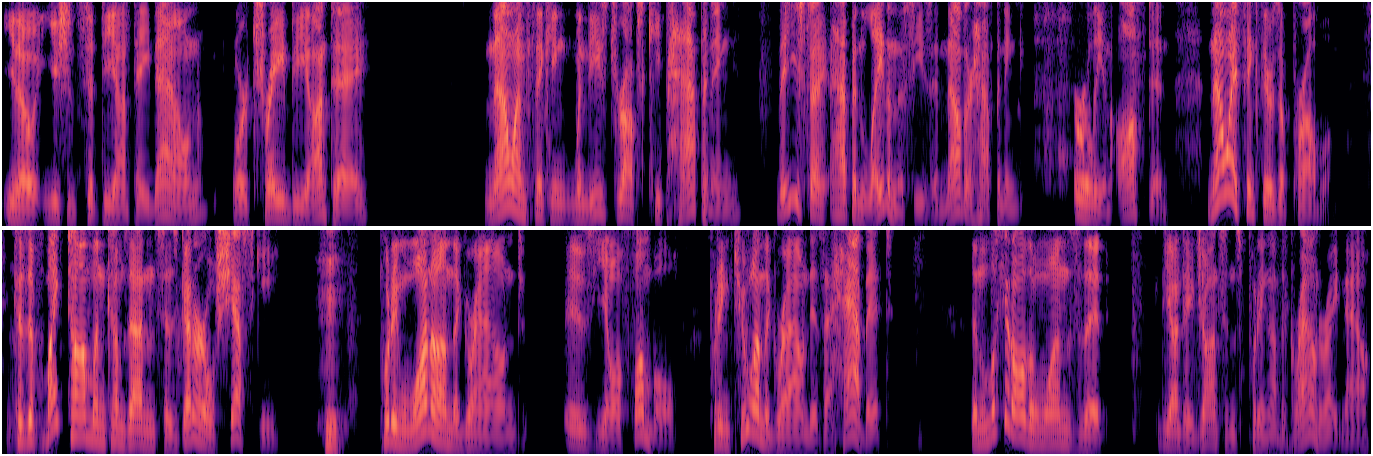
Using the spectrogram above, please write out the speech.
you know you should sit Diontae down or trade Diontae, now I'm thinking when these drops keep happening, they used to happen late in the season. Now they're happening early and often. Now I think there's a problem. Because if Mike Tomlin comes out and says Gunnar Olszewski Hmm. putting one on the ground is you know a fumble, putting two on the ground is a habit, then look at all the ones that Diontae Johnson's putting on the ground right now,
